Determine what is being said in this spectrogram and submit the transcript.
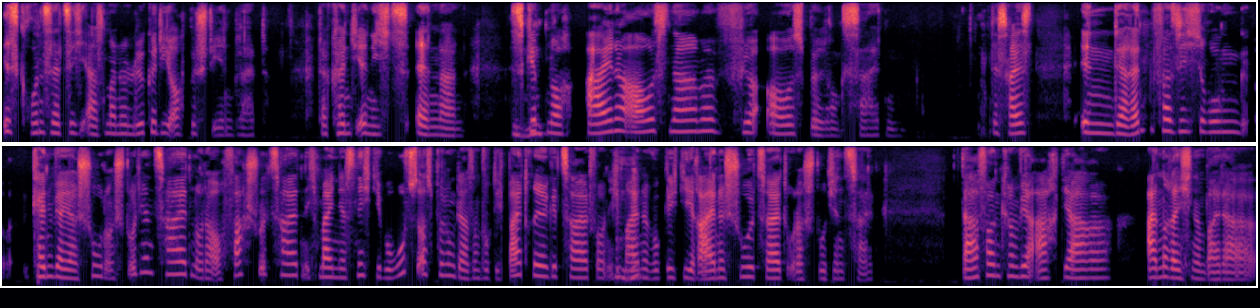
ist grundsätzlich erstmal eine Lücke, die auch bestehen bleibt. Da könnt ihr nichts ändern. Es Mhm. gibt noch eine Ausnahme für Ausbildungszeiten. Das heißt, in der Rentenversicherung kennen wir ja Schul- und Studienzeiten oder auch Fachschulzeiten. Ich meine jetzt nicht die Berufsausbildung, da sind wirklich Beiträge gezahlt worden. Ich Mhm. meine wirklich die reine Schulzeit oder Studienzeit. Davon können wir acht Jahre anrechnen bei der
